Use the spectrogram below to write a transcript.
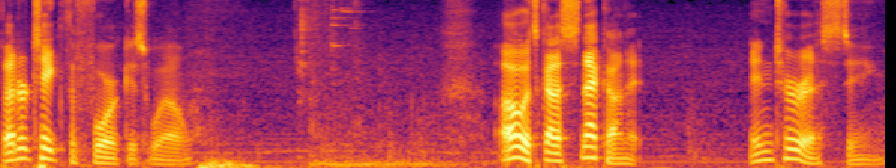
Better take the fork as well. Oh, it's got a snack on it. Interesting.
